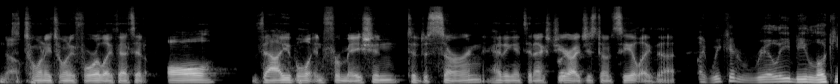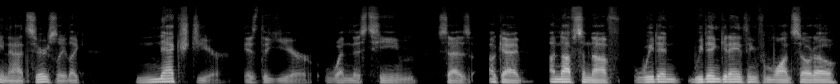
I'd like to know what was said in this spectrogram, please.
no to 2024. Like that's at all valuable information to discern heading into next year. I just don't see it like that. like we could really be looking at seriously like next year is the year when this team says okay enough's enough we didn't we didn't get anything from Juan Soto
